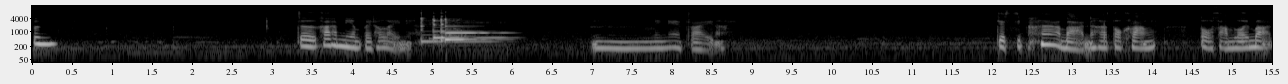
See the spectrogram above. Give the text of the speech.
ปึ้ง เจอค่าธรรมเนียมไปเท่าไหร่เนี่ย อืม ไม่แน่ใจนะเจ็ดสิบห้าบาทนะคะ ต่อครั้งต่อสามร้อยบาท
